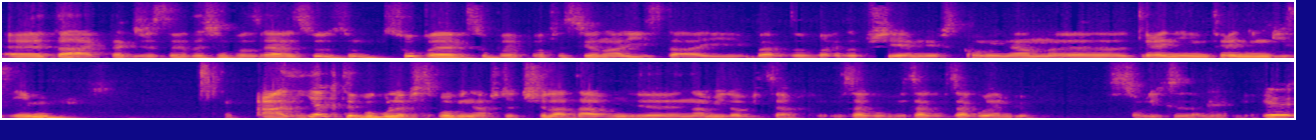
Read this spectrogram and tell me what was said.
E, tak, także serdecznie pozdrawiam. Super, super profesjonalista i bardzo, bardzo przyjemnie wspominam e, trening, treningi z nim. A jak ty w ogóle wspominasz te trzy lata e, na Milowicach, w, Zagłębiu? W stolicy Zagłębia. Je,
